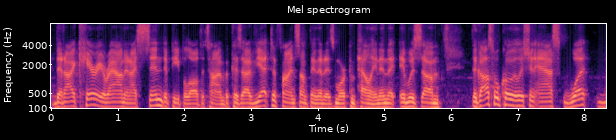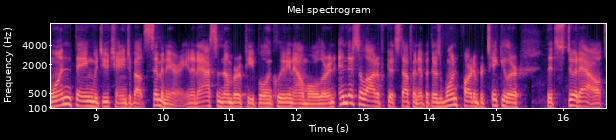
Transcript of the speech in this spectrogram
that I carry around and I send to people all the time because I've yet to find something that is more compelling. And it was um, the Gospel Coalition asked, What one thing would you change about seminary? And it asked a number of people, including Al Mohler. And, and there's a lot of good stuff in it, but there's one part in particular that stood out,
